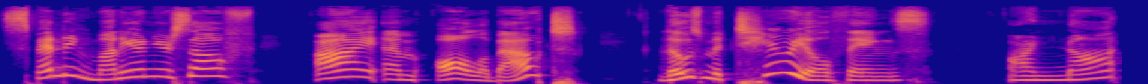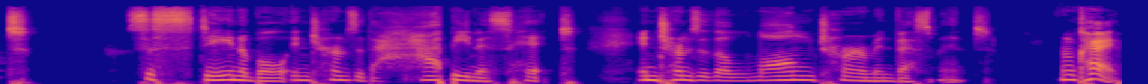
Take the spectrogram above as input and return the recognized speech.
spending money on yourself, I am all about, those material things are not sustainable in terms of the happiness hit, in terms of the long term investment. Okay.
